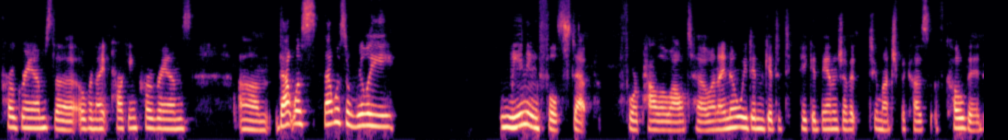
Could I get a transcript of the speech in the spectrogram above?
programs, the overnight parking programs. Um, that was that was a really meaningful step for Palo Alto, and I know we didn't get to take advantage of it too much because of COVID,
